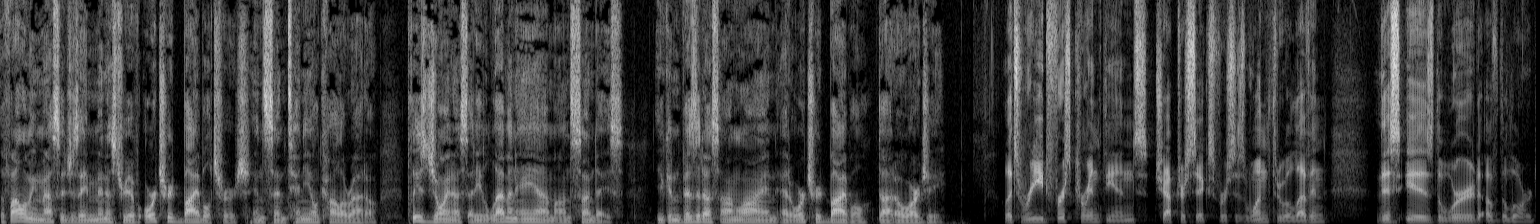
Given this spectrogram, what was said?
The following message is a ministry of Orchard Bible Church in Centennial, Colorado. Please join us at 11 a.m. on Sundays. You can visit us online at orchardbible.org. Let's read 1 Corinthians chapter 6 verses 1 through 11. This is the word of the Lord.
